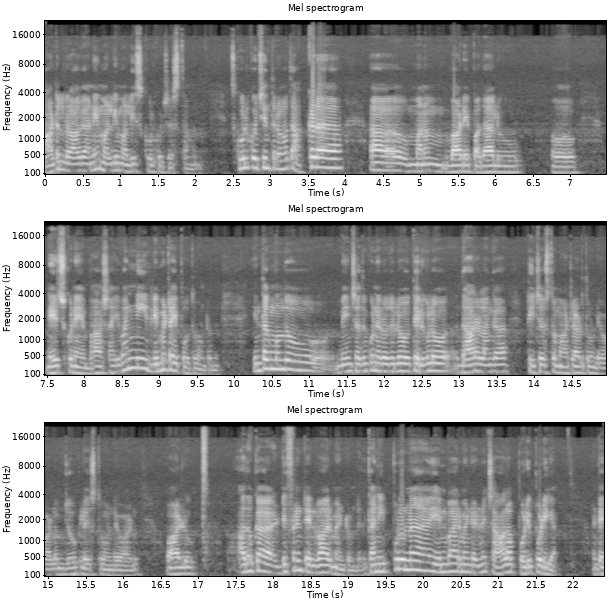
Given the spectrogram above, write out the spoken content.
మాటలు రాగానే మళ్ళీ మళ్ళీ స్కూల్కి వచ్చేస్తాము. స్కూల్కి వచ్చిన తర్వాత అక్కడ మనం వాడే పదాలు నేర్చుకునే భాష ఇవన్నీ లిమిట్ అయిపోతూ ఉంటుంది. ఇంతకుముందు మేము చదువుకునే రోజుల్లో తెలుగులో ధారాళంగా టీచర్స్తో మాట్లాడుతూ ఉండేవాళ్ళం జోకులు వేస్తూ ఉండేవాళ్ళు. వాళ్ళు అదొక డిఫరెంట్ ఎన్వైర్న్మెంట్ ఉండేది. కానీ ఇప్పుడున్న ఎన్వైర్న్మెంట్ అంటే చాలా పొడి పొడిగా. అంటే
